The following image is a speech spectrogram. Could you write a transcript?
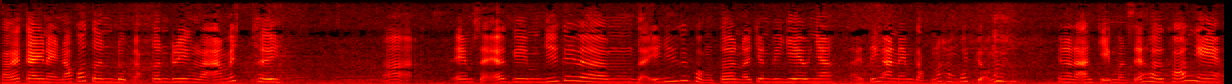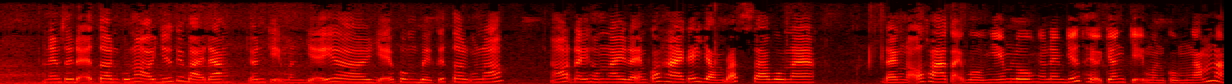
Và cái cây này nó có tên, được đặt tên riêng là Amithi em sẽ ghim dưới cái um, đẩy dưới cái phần tên ở trên video nha. Tại tiếng Anh em đọc nó không có chuẩn. Cho nên là anh chị mình sẽ hơi khó nghe anh em sẽ để tên của nó ở dưới cái bài đăng cho anh chị mình dễ ờ, dễ phân biệt cái tên của nó. Đó đây hôm nay là em có hai cái dòng rách Savona đang nở hoa tại vườn như em luôn nên em giới thiệu cho anh chị mình cùng ngắm nè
